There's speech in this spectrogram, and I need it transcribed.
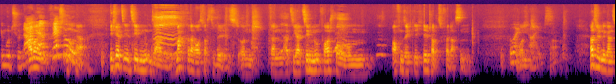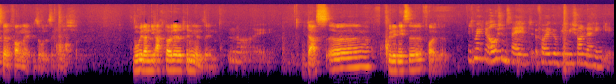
Emotionale Aber- Erpressung. Ja. Ich werde es ihr in 10 Minuten sagen. Mach daraus, was du willst. Und dann hat sie halt 10 Minuten Vorsprung, um offensichtlich Hilltop zu verlassen. So ein Und Scheiß. ja. das wird eine ganz gefangene Episode sicherlich. Wo wir dann die acht Leute trainieren sehen. Nein. Das äh, für die nächste Folge. Ich möchte eine Oceanside-Folge, wie Michonne dahin geht.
